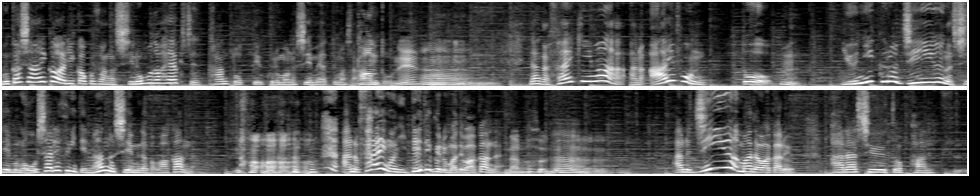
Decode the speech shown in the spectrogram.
昔相川理香子さんが死ぬほど早口でタントっていう車の CM やってましたね。担当ね、うん。うんうんなんか最近はあの iPhone とうん。うんユニクロ GU の CM がおしゃれすぎて何の CM だか分かんない。あの最後に出てくるまで分かんない。なるほどね、うん。あの GU はまだ分かるパラシュートパンツ。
